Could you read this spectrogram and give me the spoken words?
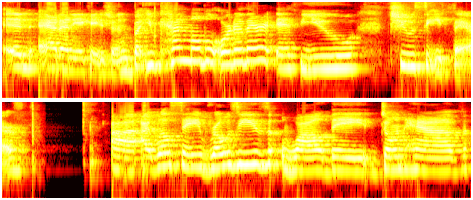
in, at any occasion, but you can mobile order there if you choose to eat there. Uh, I will say Rosie's, while they don't have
